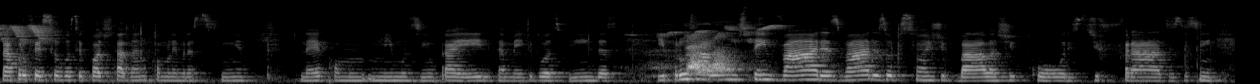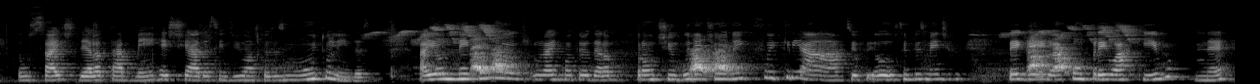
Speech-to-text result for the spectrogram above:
para professor você pode estar dando como lembrancinha né, como um mimozinho para ele também de boas-vindas. E para os alunos tem várias, várias opções de balas, de cores, de frases, assim. O site dela tá bem recheado assim de umas coisas muito lindas. Aí eu nem como eu já encontrei o dela prontinho, bonitinho, eu nem fui criar arte. Eu, eu simplesmente peguei lá, comprei o arquivo, né?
